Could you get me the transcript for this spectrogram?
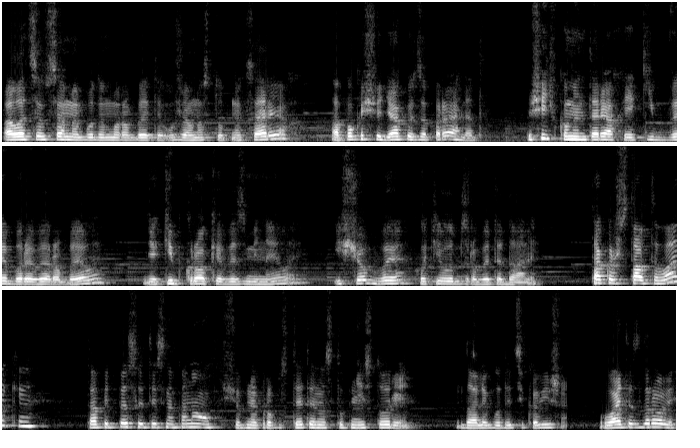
але це все ми будемо робити уже в наступних серіях. А поки що дякую за перегляд. Пишіть в коментарях, які б вибори ви робили, які б кроки ви змінили, і що б ви хотіли б зробити далі. Також ставте лайки та підписуйтесь на канал, щоб не пропустити наступні історії. Далі буде цікавіше. Бувайте здорові!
